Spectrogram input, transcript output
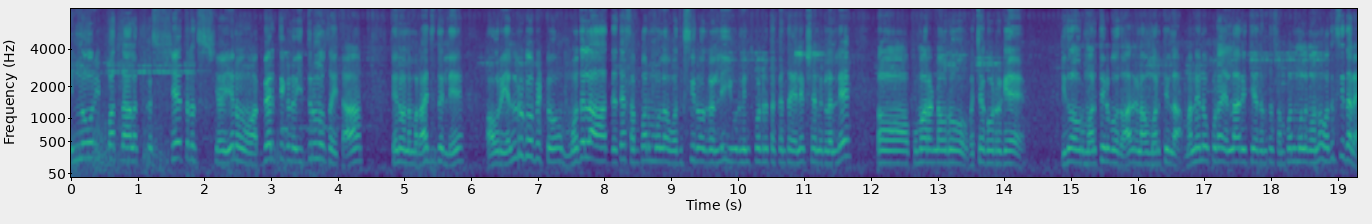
ಇನ್ನೂರ ಇಪ್ಪತ್ನಾಲ್ಕು ಕ್ಷೇತ್ರದ ಏನು ಅಭ್ಯರ್ಥಿಗಳು ಇದ್ರೂ ಸಹಿತ, ಏನು ನಮ್ಮ ರಾಜ್ಯದಲ್ಲಿ ಅವ್ರು ಎಲ್ರಿಗೂ ಬಿಟ್ಟು ಮೊದಲ ಆದ್ಯತೆ ಸಂಪನ್ಮೂಲ ಒದಗಿಸಿರೋದ್ರಲ್ಲಿ ಇವ್ರು ನಿಂತ್ಕೊಂಡಿರ್ತಕ್ಕಂಥ ಎಲೆಕ್ಷನ್ಗಳಲ್ಲಿ ಕುಮಾರಣ್ಣವರು ಬಚ್ಚೇಗೌಡರಿಗೆ ಇದು ಅವ್ರು ಮರ್ತಿರ್ಬೋದು, ಆದರೆ ನಾವು ಮರ್ತಿಲ್ಲ. ಮೊನ್ನೆನೂ ಕೂಡ ಎಲ್ಲಾ ರೀತಿಯಾದಂಥ ಸಂಪನ್ಮೂಲವನ್ನು ಒದಗಿಸಿದ್ದಾರೆ.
